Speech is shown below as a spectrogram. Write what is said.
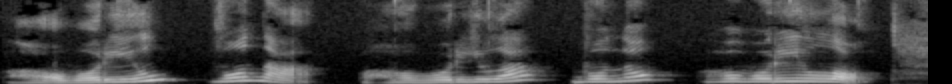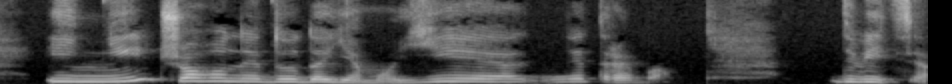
говорив, вона говорила, воно говорило. І нічого не додаємо. Є, не треба. Дивіться,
